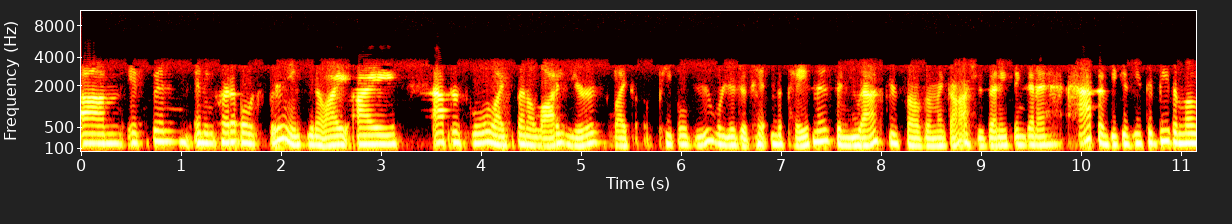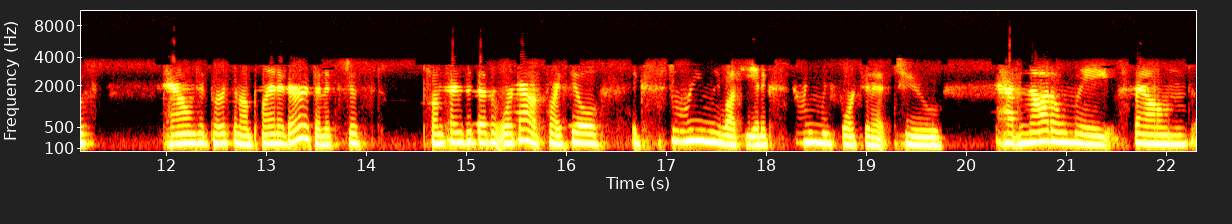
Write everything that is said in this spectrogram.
Um, it's been an incredible experience. You know, I, I, after school, I spent a lot of years like people do where you're just hitting the pavements and you ask yourself, oh my gosh, is anything going to happen? Because you could be the most talented person on planet Earth and it's just, sometimes it doesn't work out. So I feel extremely lucky and extremely fortunate to have not only found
